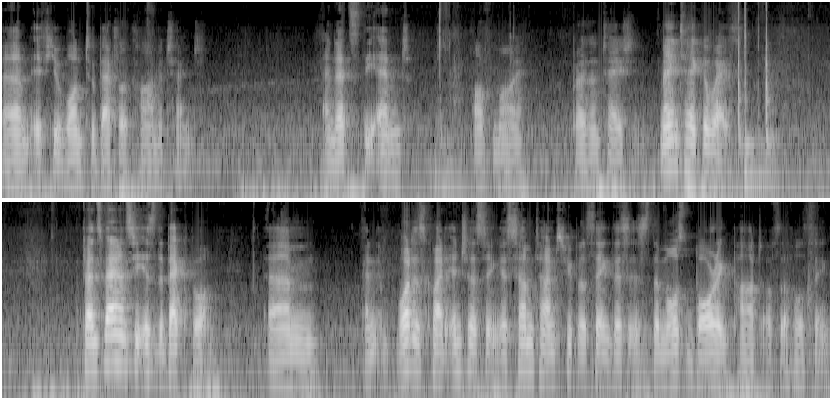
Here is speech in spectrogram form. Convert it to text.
um, if you want to battle climate change. And that's the end of my presentation. Main takeaways. Transparency is the backbone. Um, and what is quite interesting is sometimes people think this is the most boring part of the whole thing,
